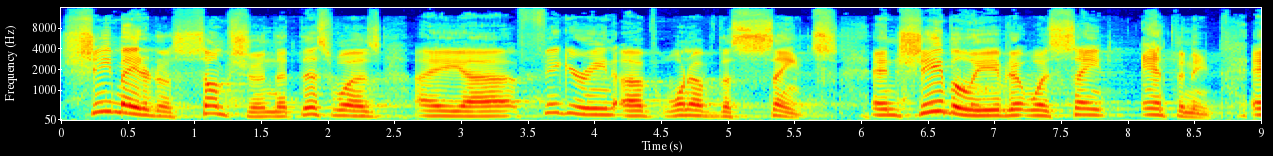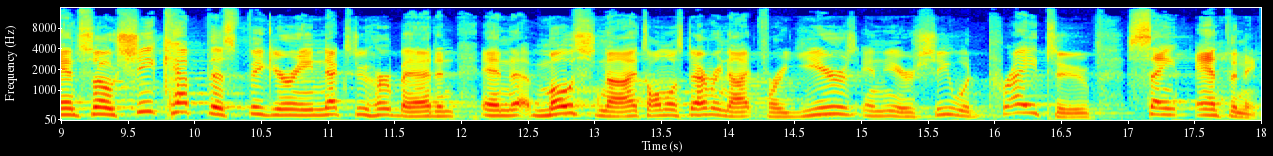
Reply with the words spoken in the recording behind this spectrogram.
she made an assumption that this was a uh, figurine of one of the saints. And she believed it was Saint Anthony. And so she kept this figurine next to her bed, and, and most nights, almost every night, for years and years, she would pray to Saint Anthony.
